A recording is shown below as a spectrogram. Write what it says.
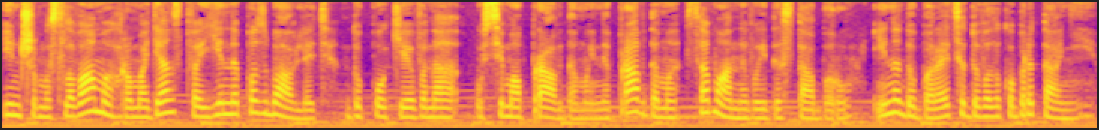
Іншими словами, громадянства її не позбавлять, допоки вона усіма правдами і неправдами сама не вийде з табору і не добереться до Великобританії.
